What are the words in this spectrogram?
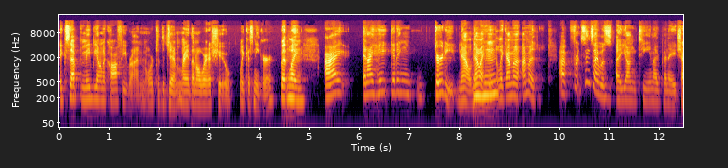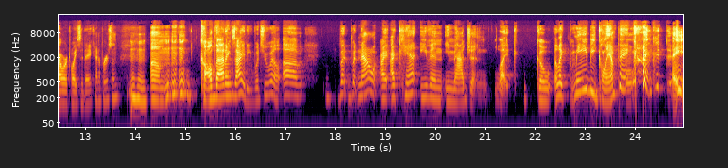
Except maybe on a coffee run or to the gym, right? Then I'll wear a shoe, like a sneaker. But like, Mhm. I and I hate getting dirty now. Now I hate Mhm. like I'm a I'm a uh, for, since I was a young teen, I've been a shower twice a day kind of person Mhm. um call that anxiety what you will um but but now i i can't even imagine like go like maybe glamping i could do I-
